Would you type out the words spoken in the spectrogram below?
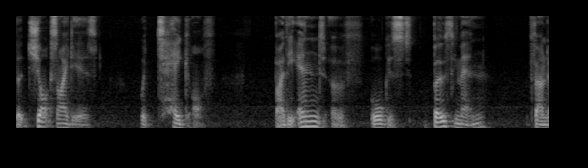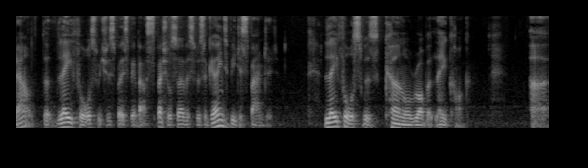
that Jock's ideas would take off. By the end of August, both men found out that Lay Force, which was supposed to be about special service, was going to be disbanded. Lay Force was Colonel Robert Laycock. Uh,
